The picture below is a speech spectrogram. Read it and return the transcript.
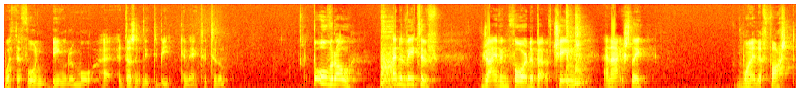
with the phone being remote. It doesn't need to be connected to them. But overall, innovative, driving forward a bit of change, and actually one of the first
